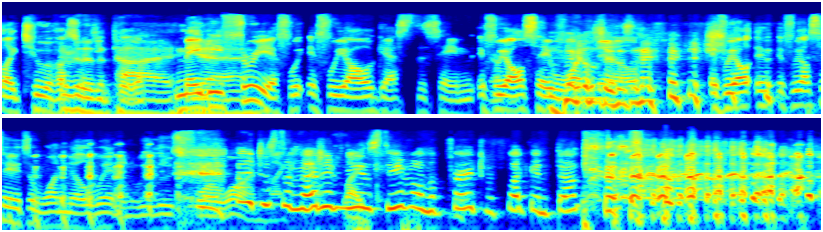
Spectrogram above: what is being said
like two of us If are there's a equal. tie, Maybe yeah. three if we if we all guess the same. If we all say one nil. If we all if if we all say it's a one 0 win and we lose four one. I just Like, imagine me and Steve on the perch with fucking dunce.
